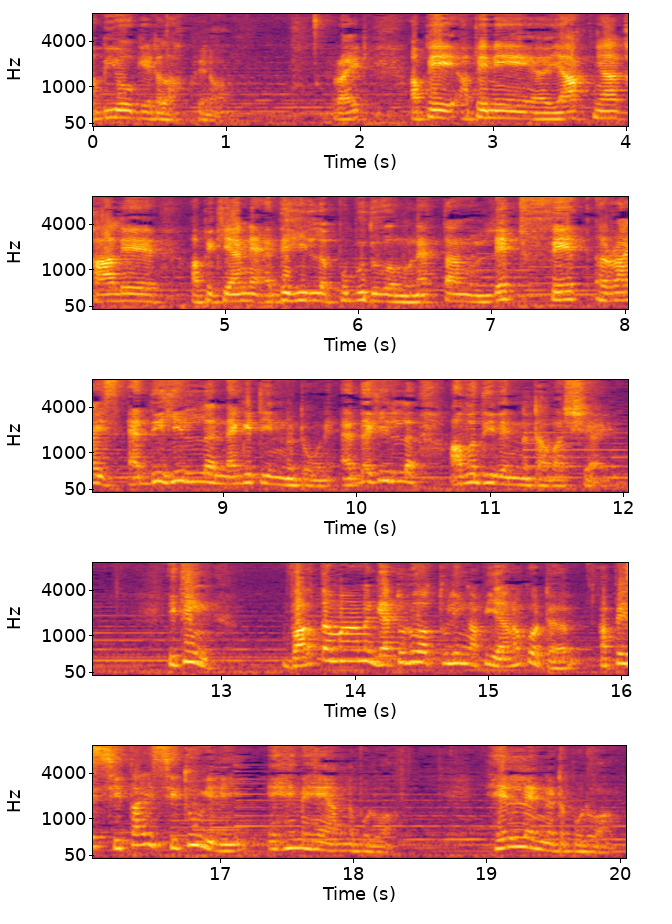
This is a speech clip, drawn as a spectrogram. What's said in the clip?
අභියෝගයට ලක් වෙනවා. right අපේ අපේ මේ යාඥා කාලයේ අපි කියන්නේ ඇදහිල්ල පුබුදුවමු නැත්තම් let faith arise ඇදහිල්ල නැගිටින්නට ඕනේ ඇදහිල්ල අවදි වෙන්නට අවශ්‍යයි. ඉතින් වර්තමාන ගැටලුවක් තුලින් අපි යනකොට අපේ සිතයි සිතුවිලි එහෙ මෙහෙ යන්න පුළුවන්. හෙල්ලෙන්නට පුළුවන්.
